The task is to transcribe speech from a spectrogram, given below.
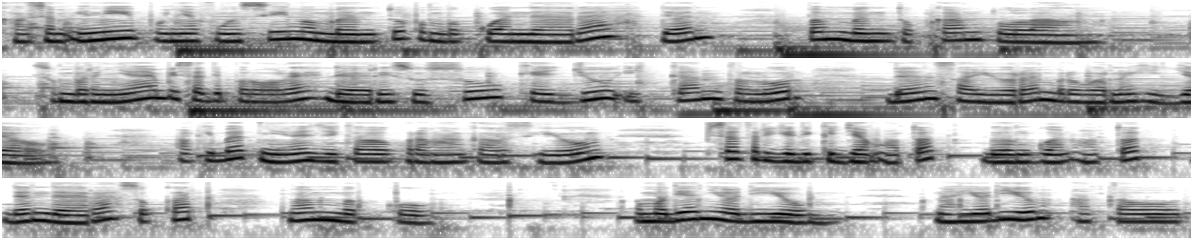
Kalsium ini punya fungsi membantu pembekuan darah dan pembentukan tulang. Sumbernya bisa diperoleh dari susu, keju, ikan, telur, dan sayuran berwarna hijau. Akibatnya, jika kekurangan kalsium, bisa terjadi kejang otot, gangguan otot, dan darah sukar membeku. Kemudian yodium. Nah, yodium atau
